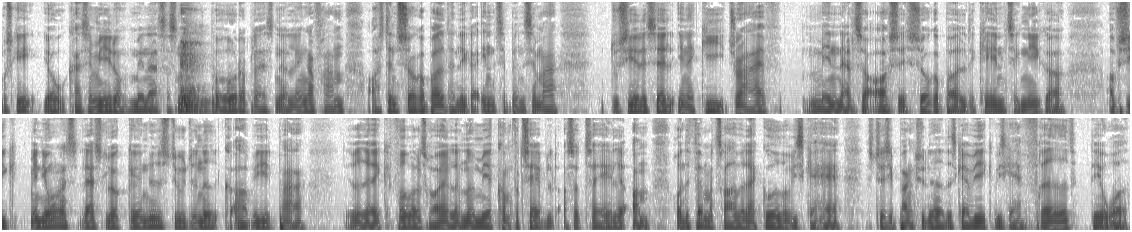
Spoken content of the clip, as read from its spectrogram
Måske, jo, Casemiro, men altså sådan på 8. pladsen eller længere fremme. Også den sukkerbold, der ligger ind til Benzema. Du siger det selv, energi, drive, men altså også sukkerbolde, kæleteknik og, og fysik. Men Jonas, lad os lukke uh, nyhedsstudiet ned og hoppe i et par, det ved jeg ikke, fodboldtrøjer eller noget mere komfortabelt, og så tale om runde 35, der er gået, hvor vi skal have, jeg sige pensioneret, det skal vi ikke, vi skal have fredet, det er ordet,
